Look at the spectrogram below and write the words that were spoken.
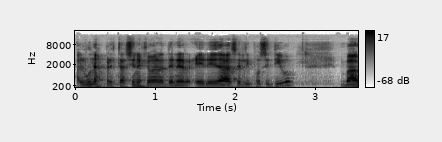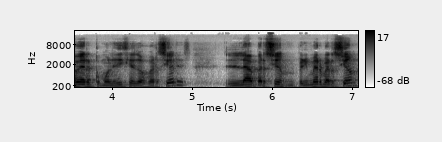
algunas prestaciones que van a tener heredadas el dispositivo. Va a haber, como les dije, dos versiones. La versión, primera versión,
